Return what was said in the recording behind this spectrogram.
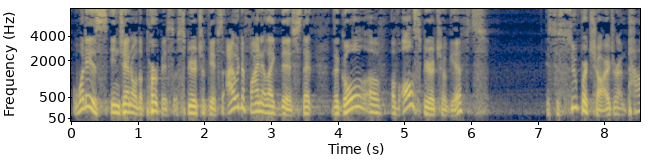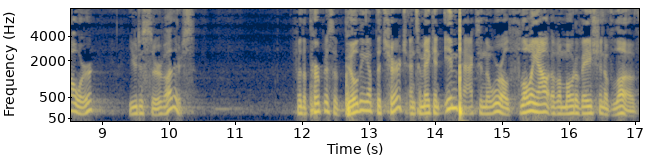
What is, in general, the purpose of spiritual gifts? I would define it like this that the goal of, of all spiritual gifts is to supercharge or empower you to serve others for the purpose of building up the church and to make an impact in the world flowing out of a motivation of love.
